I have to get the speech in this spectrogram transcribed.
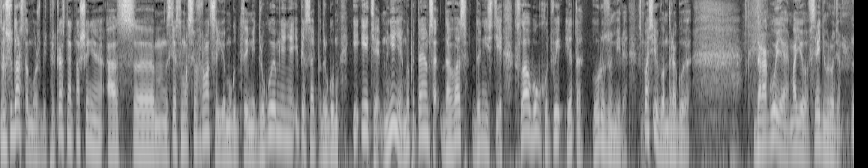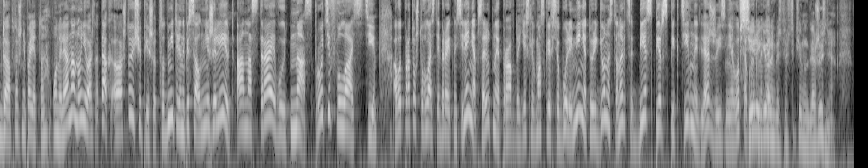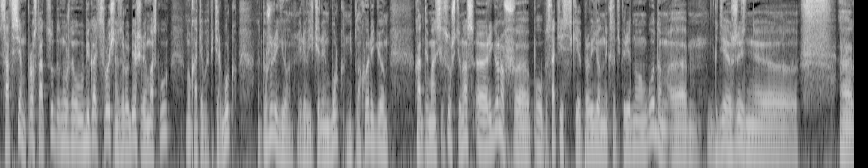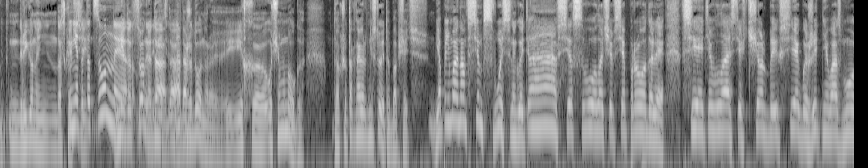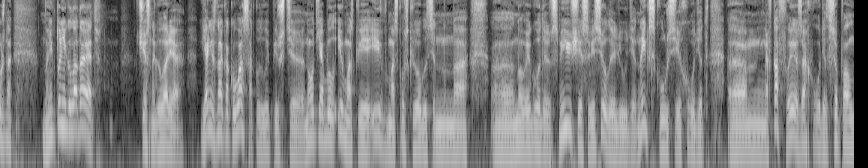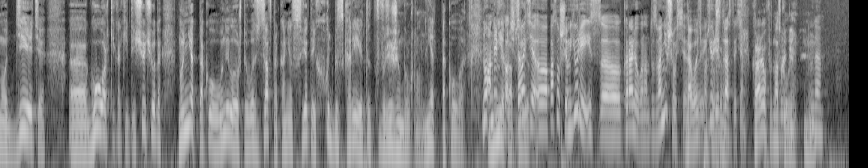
с государством может быть прекрасные отношения, а с э, средством массовой информации ее могут иметь другое мнение и писать по-другому. И эти мнения мы пытаемся до вас донести. Слава богу, хоть вы это уразумели. Спасибо вам, дорогое. Дорогое мое, в среднем роде. Да, потому что непонятно, он или она, но неважно. Так, а что еще пишут? Дмитрий написал, не жалеют, а настраивают нас против власти. А вот про то, что власть обирает население, абсолютная правда. Если в Москве все более-менее, то регионы становятся бесперспективны для жизни. Вот все регионы бесперспективны для жизни. Совсем просто отсюда нужно убегать срочно за рубеж или в Москву, ну, хотя бы в Петербург. Тоже регион. Или в Екатеринбург, неплохой регион. Ханты-Мансийск. Слушайте, у нас э, регионов э, по статистике, проведенной, кстати, перед Новым годом, э, где жизнь регионы, так сказать... Недотационные? Недотационные, да, да, да, даже доноры. Их очень много. Так что так, наверное, не стоит обобщать. Я понимаю, нам всем свойственно говорить, а, все сволочи, все продали, все эти власти, черт бы их всех бы, жить невозможно. Но никто не голодает, честно говоря. Я не знаю, как у вас, откуда вы пишете, но вот я был и в Москве, и в Московской области на, на э, Новые годы. Смеющиеся, веселые люди, на экскурсии ходят, э, в кафе заходят, все полно, дети, э, горки какие-то, еще чего-то. Но нет такого унылого, что вот завтра конец света, и хоть бы скорее этот режим рухнул. Нет такого. Ну, Андрей нет Михайлович, абсолютно. давайте э, послушаем Юрия из э, Королева, нам дозвонившегося. Давайте послушаем. Юрий, здравствуйте. Королев подмосковный. Да.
